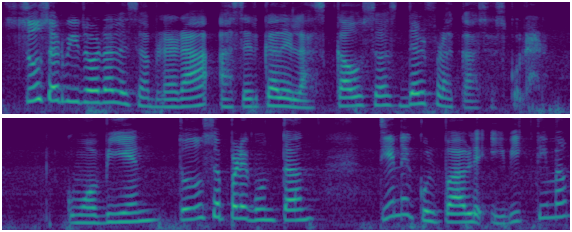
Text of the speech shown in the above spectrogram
su servidora les hablará acerca de las causas del fracaso escolar. Como bien todos se preguntan, ¿tiene culpable y víctima?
